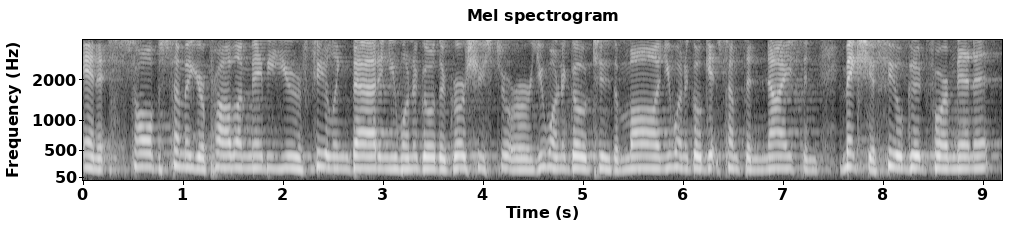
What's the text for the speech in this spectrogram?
and it solves some of your problem? Maybe you're feeling bad and you want to go to the grocery store or you want to go to the mall and you want to go get something nice and it makes you feel good for a minute.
